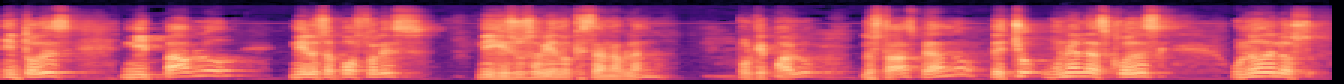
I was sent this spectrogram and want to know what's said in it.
Entonces, ni Pablo, ni los apóstoles, ni Jesús sabían lo que estaban hablando. Porque Pablo lo estaba esperando. De hecho, una de las cosas, uno de los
